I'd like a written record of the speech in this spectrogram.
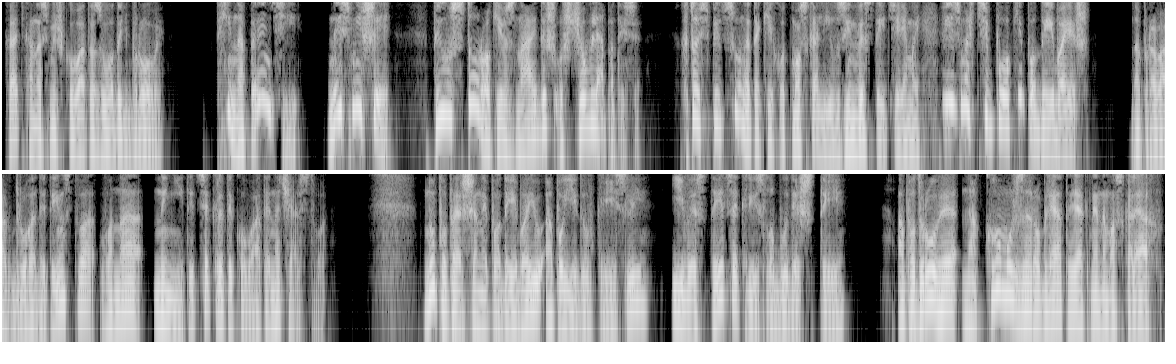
Катька насмішкувато зводить брови. Ти на пенсії? Не сміши. Ти у сто років знайдеш, у що вляпатися. Хтось підсуне таких от москалів з інвестиціями, візьмеш ціпок і подибаєш. На правах друга дитинства вона не нітиться критикувати начальство. Ну, по-перше, не подибаю, а поїду в кріслі, і вести це крісло будеш ти. А по-друге, на кому ж заробляти, як не на москалях?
